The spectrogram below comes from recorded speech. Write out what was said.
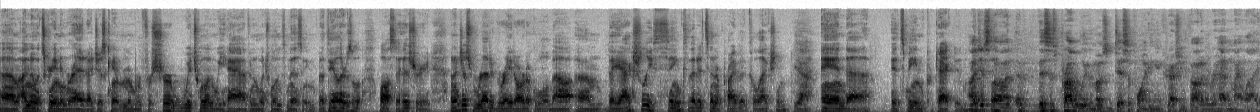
Um, I know it's green and red. I just can't remember for sure which one we have and which one's missing. But the others lost to history. And I just read a great article about um, they actually think that it's in a private collection Yeah. and uh, it's being protected. I just thought of, this is probably the most disappointing and crushing thought I've ever had in my life.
